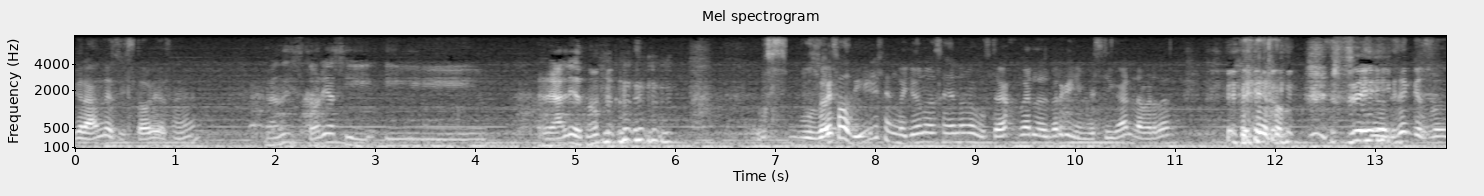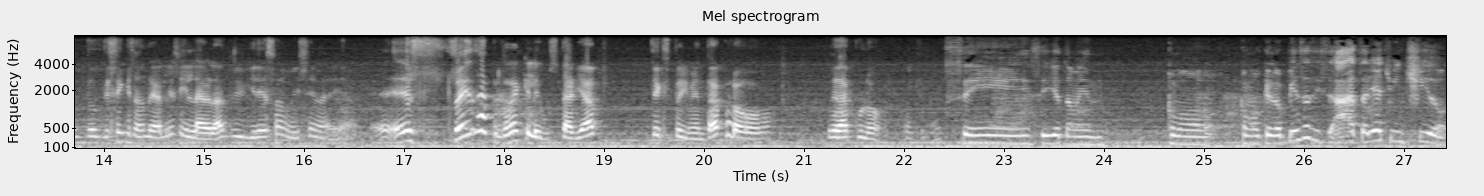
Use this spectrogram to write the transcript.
grandes historias, ¿eh? Grandes historias y, y reales, ¿no? Pues, pues eso dicen, güey, yo no sé, no me gustaría jugar al albergue y investigar, la verdad. Pero... Pero sí. dicen que son, dicen que son reales y la verdad vivir eso a mí se me haría. Es, soy esa persona que le gustaría experimentar, pero le da culo. Sí, sí, yo también. Como, como que lo piensas y dices, ah, estaría bien chido.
